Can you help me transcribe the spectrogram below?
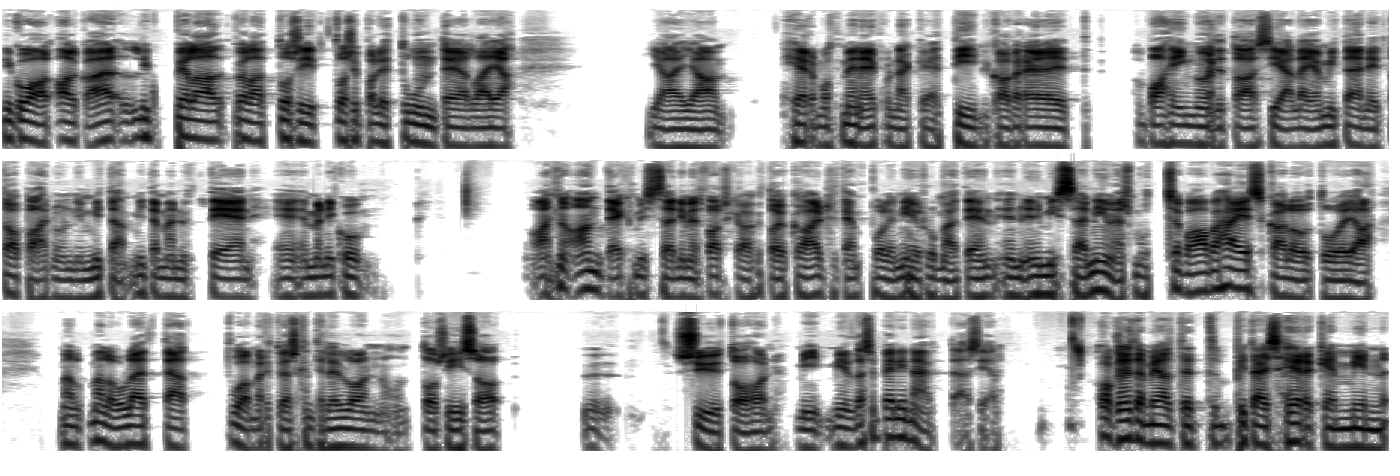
niin kuin alkaa niin kuin pelaa, pelaa tosi, tosi paljon tunteella ja, ja, ja hermot menee, kun näkee, että tiimikavereet vahingoitetaan siellä ja mitä ei tapahdu, niin mitä, mitä mä nyt teen. En, en mä niin kuin, anna anteeksi missään nimessä, varsinkin toi kaadritemppu oli niin ruma, että en, en, en missään nimessä, mutta se vaan vähän eskaloituu ja mä, mä luulen, että tämä tuomarityöskentely on tosi iso syy tuohon, miltä se peli näyttää siellä. Onko sitä mieltä, että pitäisi herkemmin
